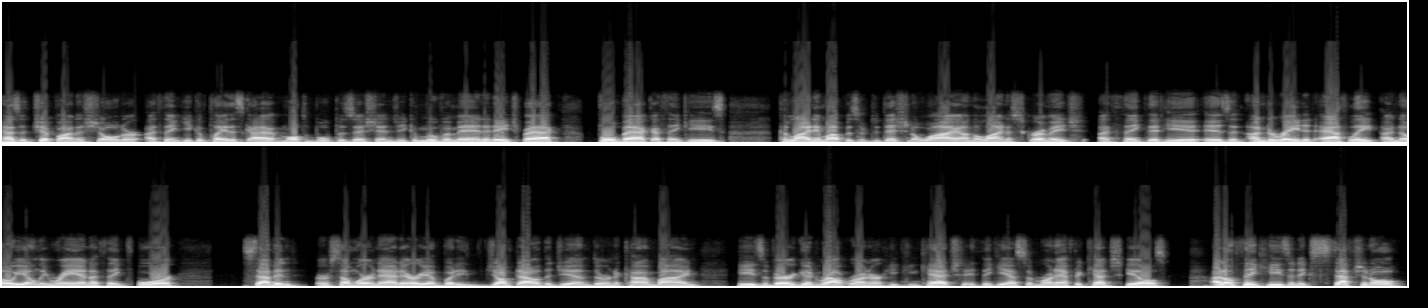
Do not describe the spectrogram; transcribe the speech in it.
has a chip on his shoulder. I think you can play this guy at multiple positions. You can move him in at H-back, fullback. I think he's could line him up as a traditional Y on the line of scrimmage. I think that he is an underrated athlete. I know he only ran, I think, four seven or somewhere in that area, but he jumped out of the gym during the combine He's a very good route runner. He can catch. I think he has some run after catch skills. I don't think he's an exceptional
